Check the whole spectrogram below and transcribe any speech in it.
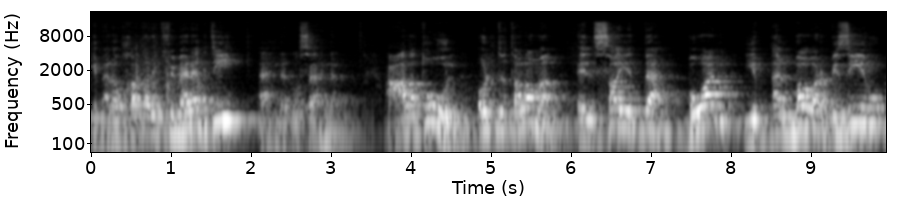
يبقى لو خطرت في بالك دي أهلا وسهلا. على طول قلت طالما ال side ده ب1 يبقى ال power ب zero.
